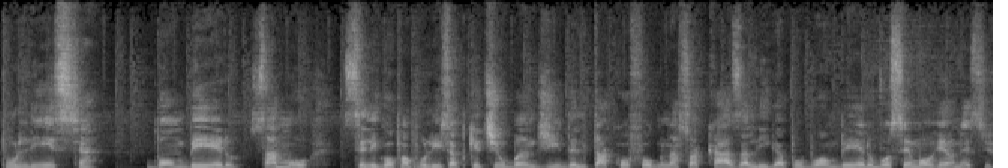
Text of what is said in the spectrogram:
Polícia, bombeiro, SAMU. Você ligou pra polícia porque tinha um bandido, ele tacou fogo na sua casa, liga pro bombeiro, você morreu nesse.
